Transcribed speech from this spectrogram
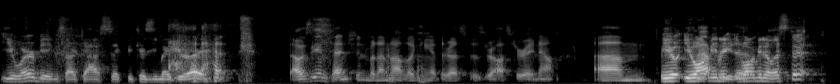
you were being sarcastic because you might be right. that was the intention, but I'm not looking at the rest of his roster right now. Um, You, you want me Matt to you want me to list it?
